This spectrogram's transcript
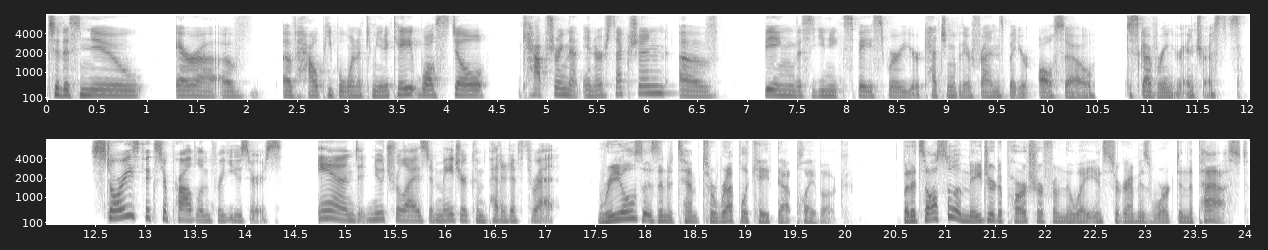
to this new era of of how people want to communicate while still capturing that intersection of being this unique space where you're catching up with your friends, but you're also discovering your interests. Stories fixed a problem for users and neutralized a major competitive threat. Reels is an attempt to replicate that playbook, but it's also a major departure from the way Instagram has worked in the past.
